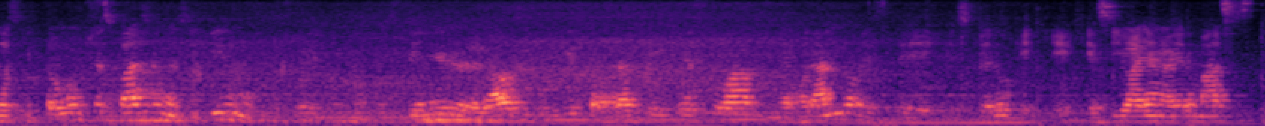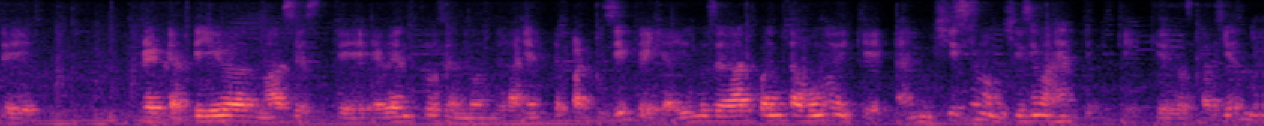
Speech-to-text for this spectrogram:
nos quitó mucho espacio en el ciclismo, nos tiene relegados un poquito, ahora que esto va mejorando, este, espero que, que, que sí vayan a haber más este, recreativas, más este, eventos en donde la gente participe y ahí uno se da cuenta uno de que hay muchísima, muchísima gente que, que lo está haciendo.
